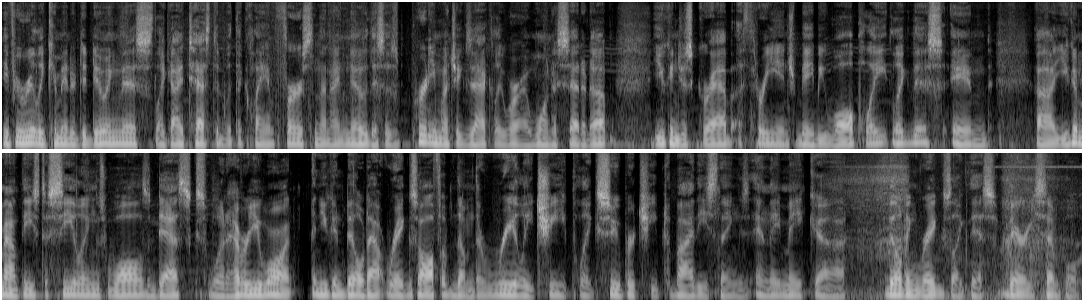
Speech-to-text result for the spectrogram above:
if you're really committed to doing this, like I tested with the clamp first, and then I know this is pretty much exactly where I want to set it up, you can just grab a three inch baby wall plate like this, and uh, you can mount these to ceilings, walls, desks, whatever you want, and you can build out rigs off of them. They're really cheap, like super cheap to buy these things, and they make uh, building rigs like this very simple.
